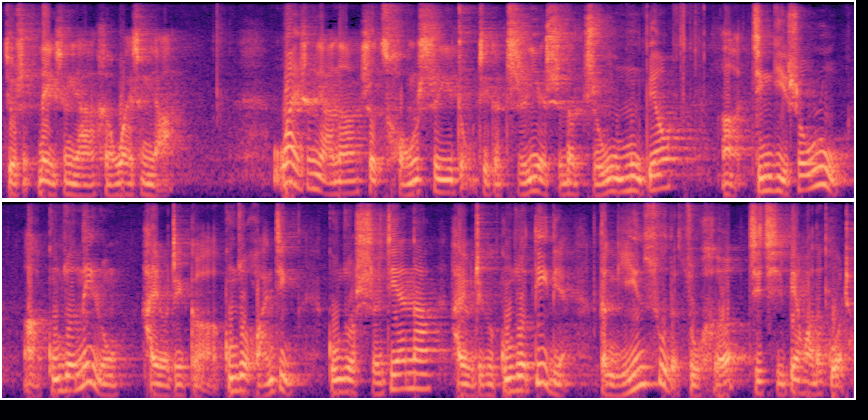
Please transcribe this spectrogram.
就是内生涯和外生涯。外生涯呢，是从事一种这个职业时的职务目标。啊，经济收入啊，工作内容，还有这个工作环境、工作时间呢，还有这个工作地点等因素的组合及其变化的过程。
